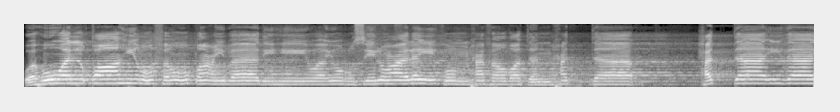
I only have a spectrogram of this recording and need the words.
وهو القاهر فوق عباده ويرسل عليكم حفظة حتى حتى إذا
